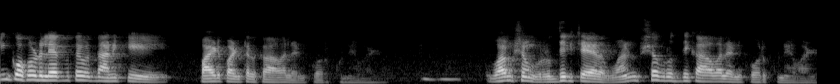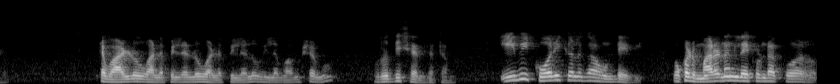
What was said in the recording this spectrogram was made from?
ఇంకొకడు లేకపోతే దానికి పాడి పంటలు కావాలని కోరుకునేవాళ్ళు. వంశం వృద్ధికి చేయాలి వంశ వృద్ధి కావాలని కోరుకునేవాళ్ళు. అంటే వాళ్ళు వాళ్ళ పిల్లలు వాళ్ళ పిల్లలు వీళ్ళ వంశము వృద్ధి చెందటం. ఇవి కోరికలుగా ఉండేవి. ఒకడు మరణం లేకుండా కో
